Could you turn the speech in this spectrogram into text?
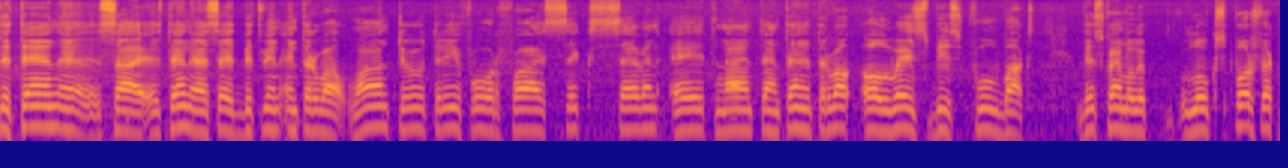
the 10 uh, si- 10 I said between interval. 1 2 3 4 5 6 7 8 9 10 10 interval always be full box. This family looks perfect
